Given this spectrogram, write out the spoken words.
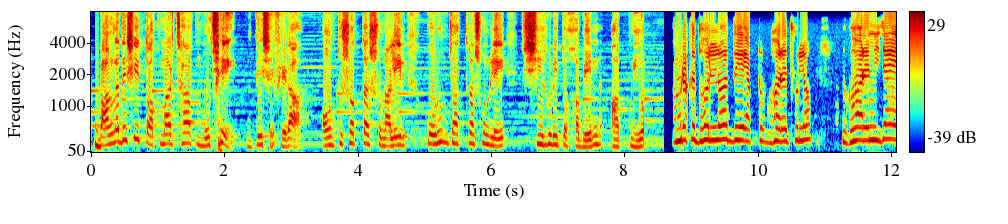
বাংলাদেশি তকমার ছাপ মুছে দেশে ফেরা। অন্তঃসত্ত্বা সোনালীর করুণ যাত্রা শুনলে শিহরিত হবেন আপনিও। আমরাকে ধরলো, দিয়ে একটু ঘরে থুলো ঘরে নিয়ে যায়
